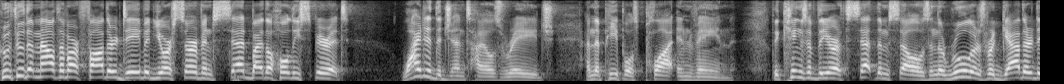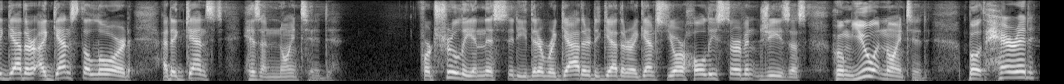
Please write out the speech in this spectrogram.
who through the mouth of our father David, your servant, said by the Holy Spirit, Why did the Gentiles rage and the peoples plot in vain? The kings of the earth set themselves, and the rulers were gathered together against the Lord and against his anointed. For truly in this city there were gathered together against your holy servant Jesus, whom you anointed, both Herod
